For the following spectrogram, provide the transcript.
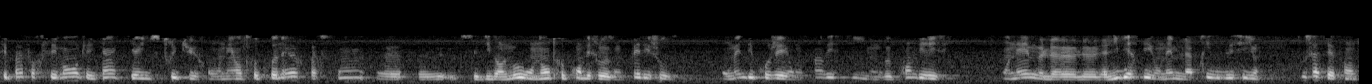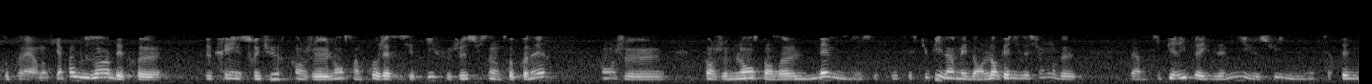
c'est pas forcément quelqu'un qui a une structure. On est entrepreneur parce qu'on, euh, euh, c'est dit dans le mot, on entreprend des choses, on fait des choses, on mène des projets, on s'investit, on veut prendre des risques, on aime la liberté, on aime la prise de décision. Tout ça, c'est être entrepreneur. Donc, il n'y a pas besoin d'être, euh, de créer une structure. Quand je lance un projet associatif, je suis un entrepreneur. Quand je, quand je me lance dans un, même, c'est- stupide, hein, mais dans l'organisation d'un petit périple avec des amis, je suis une certaine,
